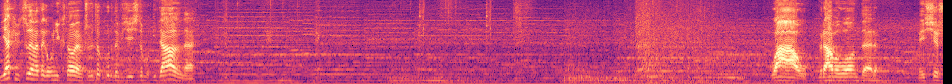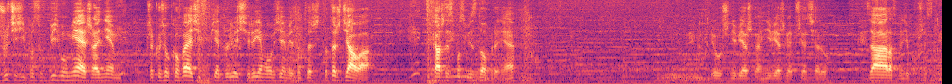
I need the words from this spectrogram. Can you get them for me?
Jakim cudem ja tego uniknąłem? Czy wy to kurde widzieliście? To było idealne. Wow! Brawo Wonder! Mieliście rzucić i po prostu wbić mu miecz, ale nie wiem, przekoziołkowałeś i wpierdoliłeś ryjem o ziemię, to też, to też działa. Każdy sposób jest dobry, nie? Już, nie wierzgaj, nie wierzgaj przyjacielu. Zaraz będzie po wszystkim.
